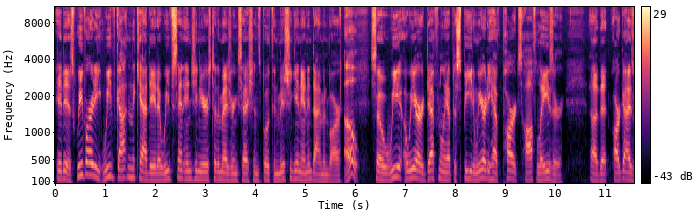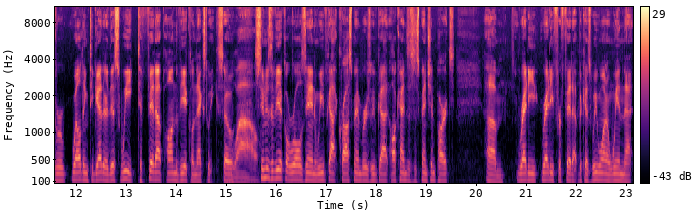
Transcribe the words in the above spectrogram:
It is. We've already we've gotten the CAD data. We've sent engineers to the measuring sessions both in Michigan and in Diamond Bar. oh So we we are definitely up to speed, and we already have parts off laser uh, that our guys were welding together this week to fit up on the vehicle next week. So Wow. as soon as the vehicle rolls in, we've got cross members, we've got all kinds of suspension parts um, ready ready for fit up because we want to win that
